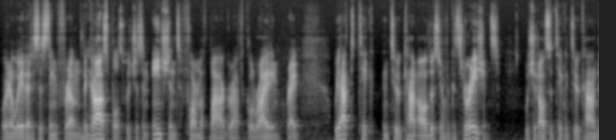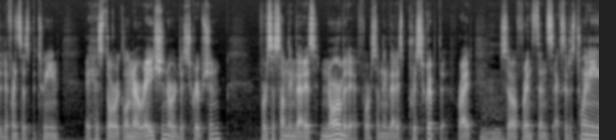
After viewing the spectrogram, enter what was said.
or in a way that is distinct from the yeah. Gospels, which is an ancient form of biographical writing, right? We have to take into account all those different considerations. We should also take into account the differences between a historical narration or description versus something that is normative or something that is prescriptive, right? Mm-hmm. So, for instance, Exodus 20,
